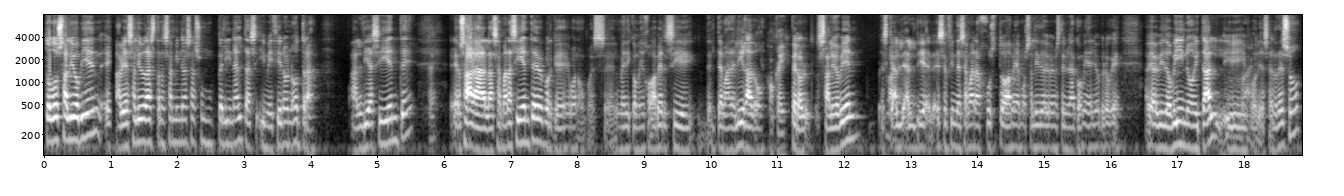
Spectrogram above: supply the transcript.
todo salió bien. Eh, Había salido las transaminasas un pelín altas y me hicieron otra al día siguiente. Ok. Eh, o sea, la, la semana siguiente, porque bueno, pues el médico me dijo a ver si del tema del hígado, Ok, pero salió bien. Es Vale. que al- al día- ese fin de semana justo habíamos salido y habíamos tenido una comida, yo creo que había bebido vino y tal, y Vale. podía ser de eso,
